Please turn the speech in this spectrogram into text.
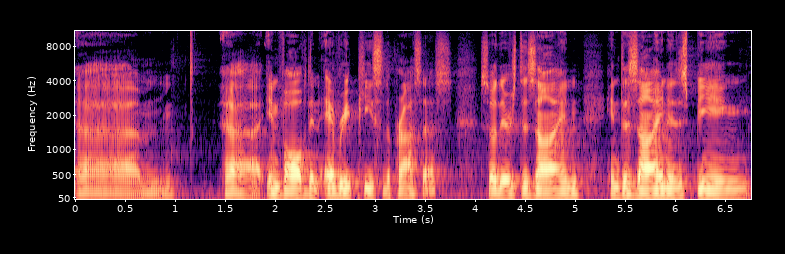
um, uh, involved in every piece of the process. So there's design, and design is being,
